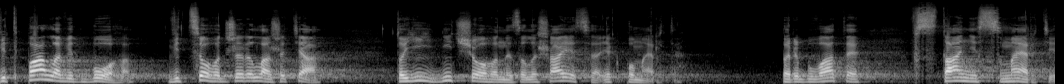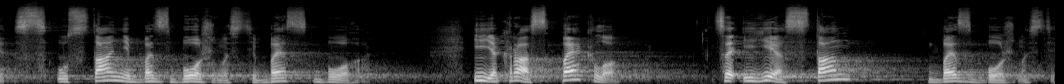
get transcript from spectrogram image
відпала від Бога, від цього джерела життя, то їй нічого не залишається, як померти, перебувати в стані смерті, у стані безбожності, без Бога. І якраз пекло це і є стан безбожності,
